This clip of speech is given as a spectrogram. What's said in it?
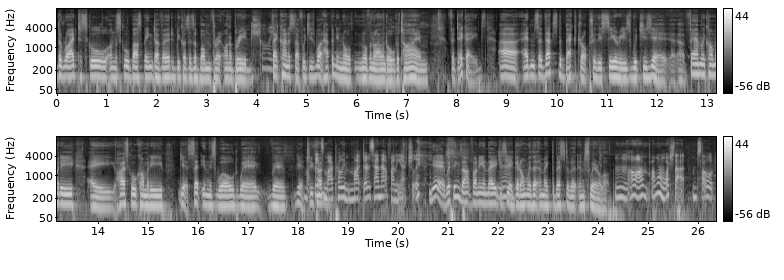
The ride to school on the school bus being diverted because there's a bomb threat on a bridge, golly. that kind of stuff, which is what happened in North, Northern Ireland all the time for decades. Uh, and so that's the backdrop to this series, which is, yeah, a a family comedy, a high school comedy, yeah, set in this world where, where yeah, two Things kind- might probably might don't sound that funny actually. yeah, where things aren't funny and they just, yeah. Yeah. get on with it and make the best of it and swear a lot. Mm, oh, I'm, I want to watch that. I'm sold.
